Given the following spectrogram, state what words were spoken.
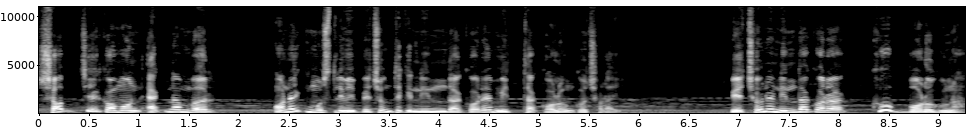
সবচেয়ে কমন এক নাম্বার, অনেক মুসলিমই পেছন থেকে নিন্দা করে মিথ্যা কলঙ্ক ছড়ায়। পেছনে নিন্দা করা খুব বড় গুনাহ।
